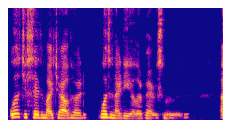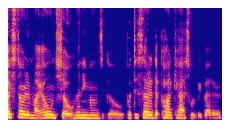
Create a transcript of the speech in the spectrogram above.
well, let's just say that my childhood wasn't ideal or very smooth. I started my own show many moons ago, but decided that podcasts would be better.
